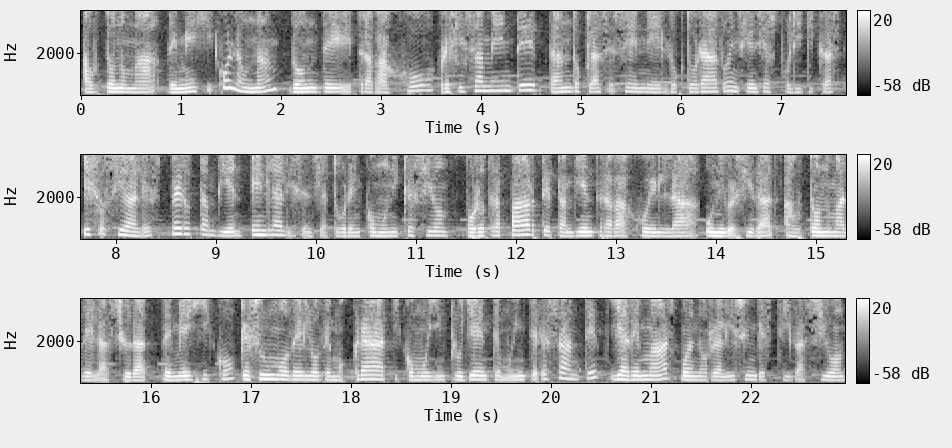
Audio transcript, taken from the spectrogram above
Autónoma de México, la UNAM, donde trabajo precisamente dando clases en el doctorado en Ciencias Políticas y Sociales, pero también en la licenciatura en Comunicación. Por otra parte, también trabajo en la Universidad Autónoma de la Ciudad de México, que es un modelo democrático, muy incluyente, muy interesante, y además, bueno, realizo investigación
